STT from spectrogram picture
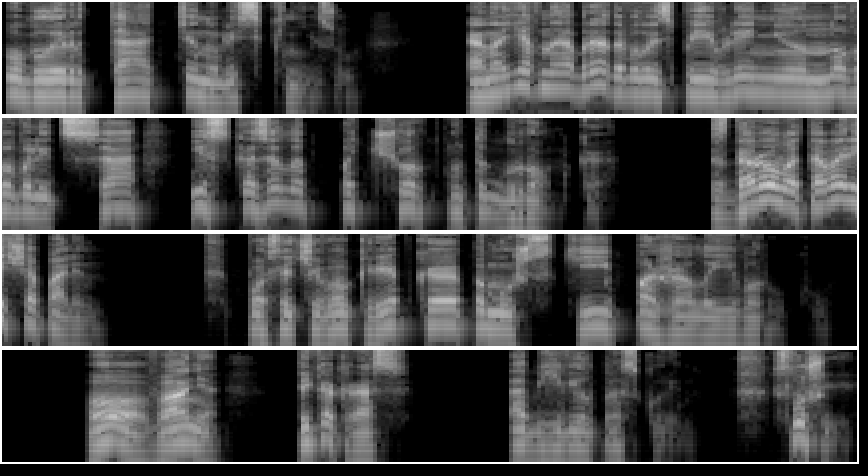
углы рта оттянулись к низу. Она явно обрадовалась появлению нового лица и сказала подчеркнуто громко. «Здорово, товарищ Апалин!» После чего крепко, по-мужски пожала его руку. «О, Ваня, ты как раз», — объявил Проскурин. Слушай,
